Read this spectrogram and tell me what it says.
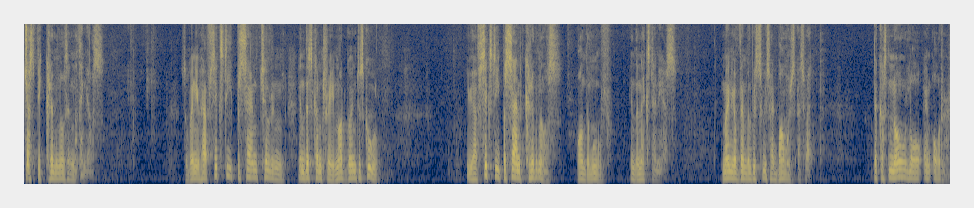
just be criminals and nothing else. So when you have 60% children in this country not going to school, you have 60% criminals on the move in the next 10 years. Many of them will be suicide bombers as well. Because no law and order,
